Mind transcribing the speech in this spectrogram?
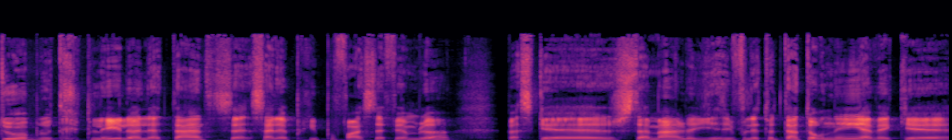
double ou triplé là, le temps que ça, l'a pris pour faire ce film-là. Parce que justement, là, il voulait tout le temps tourner avec. euh,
